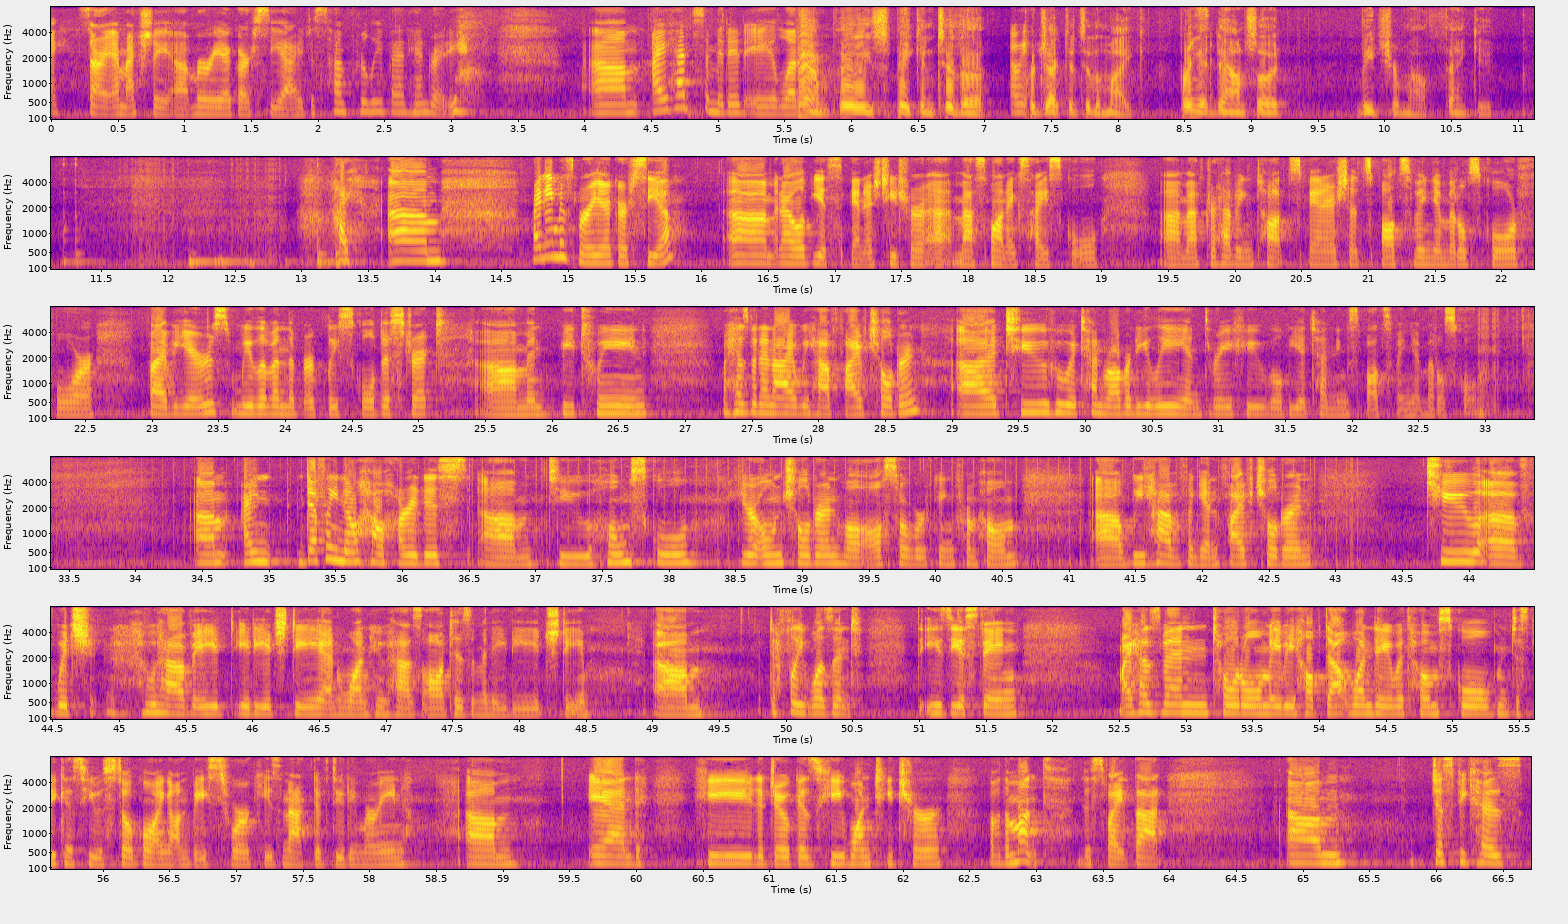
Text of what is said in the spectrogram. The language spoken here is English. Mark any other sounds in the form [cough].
Hi, sorry, I'm actually uh, Maria Garcia. I just have really bad handwriting. [laughs] Um, I had submitted a letter. Pam, please speak into the, Oh, yeah. project it to the mic. Bring it down so it beats your mouth. Thank you. Hi, um, my name is Maria Garcia, um, and I will be a Spanish teacher at Massaponax High School. Um, after having taught Spanish at Spotsylvania Middle School for five years, we live in the Berkeley School District, um, and between my husband and I, we have five children, uh, two who attend Robert E. Lee and three who will be attending Spotsylvania Middle School. Um, I definitely know how hard it is um, to homeschool your own children while also working from home. Uh, we have, again, five children, two of which who have ADHD and one who has autism and ADHD. Um, definitely wasn't the easiest thing. My husband, total, maybe helped out one day with homeschool just because he was still going on base work. He's an active duty Marine. Um, and he, the joke is, he won Teacher of the Month despite that um, just because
